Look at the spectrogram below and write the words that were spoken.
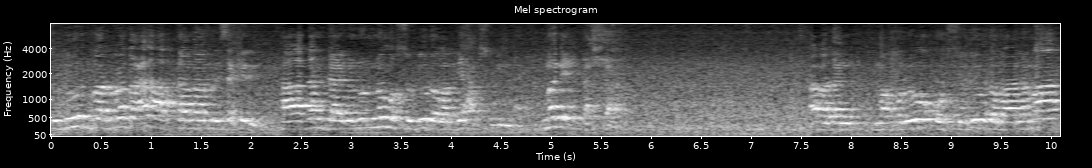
سجود برد على تمام سكن. هذا دا يقولون السجود بحق سجن. ما بيحتاج أبدا مخلوق السجود بانما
